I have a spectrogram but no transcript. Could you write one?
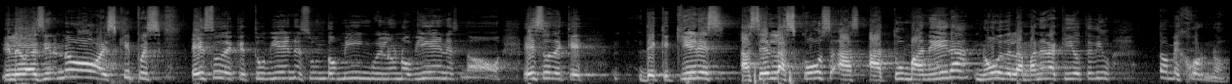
Y le va a decir, no, es que pues eso de que tú vienes un domingo y no, no vienes, no, eso de que, de que quieres hacer las cosas a tu manera, no de la manera que yo te digo, no, mejor no,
